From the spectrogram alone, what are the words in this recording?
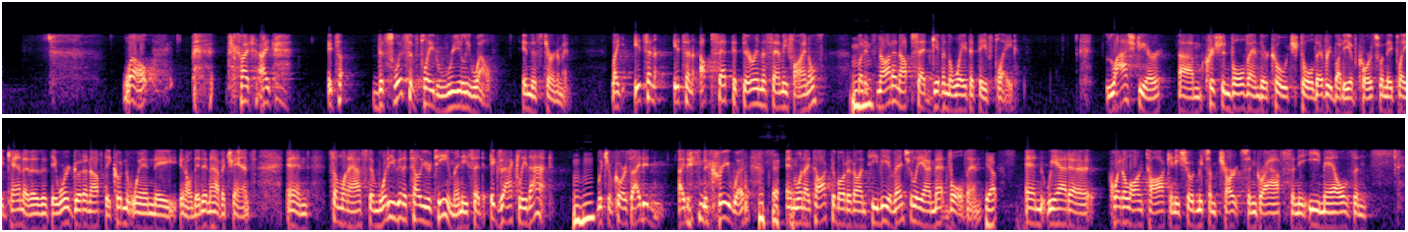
Well, I, I it's the Swiss have played really well in this tournament. Like it's an it's an upset that they're in the semifinals, but it's not an upset given the way that they've played. Last year, um, Christian Wohlwend, their coach, told everybody, of course, when they played Canada, that they weren't good enough, they couldn't win, they you know they didn't have a chance. And someone asked him, "What are you going to tell your team?" And he said, "Exactly that." which of course I didn't I didn't agree with. and when I talked about it on TV, eventually I met Wohlwend. Yep. And we had a quite a long talk, and he showed me some charts and graphs and the emails and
